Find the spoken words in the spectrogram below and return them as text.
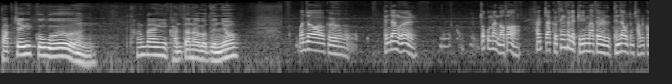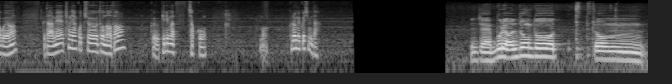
박제기국은 상당히 간단하거든요. 먼저 그 된장을 조금만 넣어서 살짝 그 생선의 비린 맛을 된장으로 좀 잡을 거고요. 그 다음에 청양고추도 넣어서 그 비린 맛 잡고 뭐 그러면 끝입니다. 이제 물이 어느 정도 좀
